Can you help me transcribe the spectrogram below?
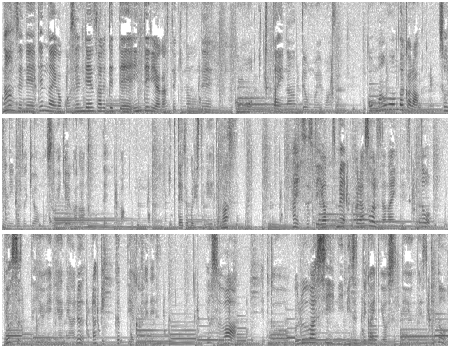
なんせね店内がこう洗練されててインテリアが素敵なのでここも行きたいなって思います。こ満音だからソウルにいた時はもうすぐ行けるかなと思って今行きたいとこリストに入れてます。はいそして4つ目これはソウルじゃないんですけどヨスっていうエリアにあるラピックっていうカフェです。ヨスはえっと麗しいに水って書いてヨスって言うんですけど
